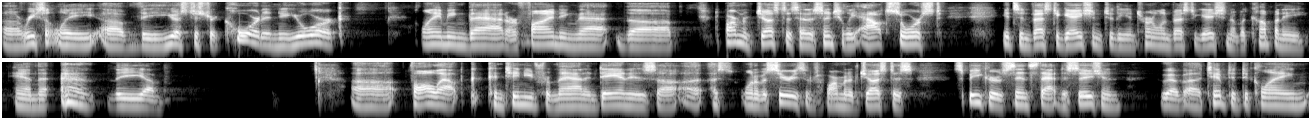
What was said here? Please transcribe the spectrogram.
uh, recently of the U.S. District Court in New York claiming that or finding that the Department of Justice had essentially outsourced its investigation to the internal investigation of a company, and the, the uh, uh, fallout c- continued from that. And Dan is uh, a, a, one of a series of Department of Justice speakers since that decision who have attempted to claim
